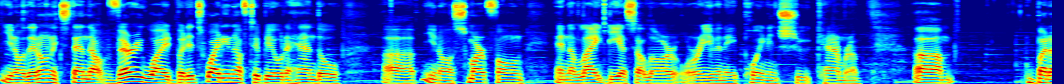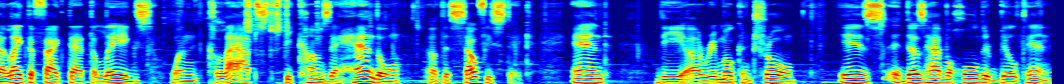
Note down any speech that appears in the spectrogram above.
You know, they don't extend out very wide, but it's wide enough to be able to handle, uh, you know, a smartphone and a light DSLR or even a point and shoot camera. Um, but I like the fact that the legs, when collapsed, becomes the handle of the selfie stick. And the uh, remote control is, it does have a holder built in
